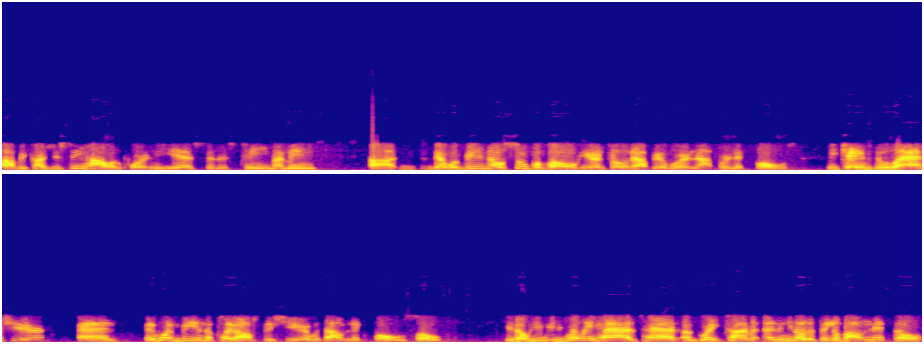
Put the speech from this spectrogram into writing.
uh, because you see how important he is to this team. I mean, uh, there would be no Super Bowl here in Philadelphia were it not for Nick Foles. He came through last year, and they wouldn't be in the playoffs this year without Nick Foles. So, you know, he, he really has had a great time. And, and you know the thing about Nick, though,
